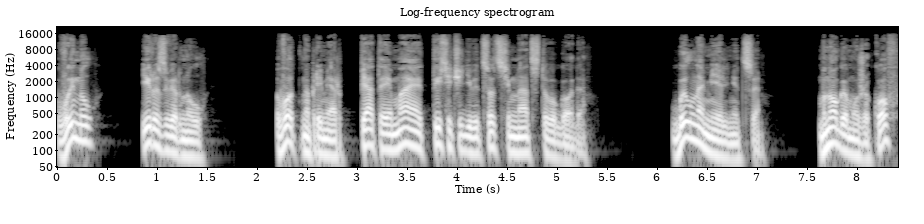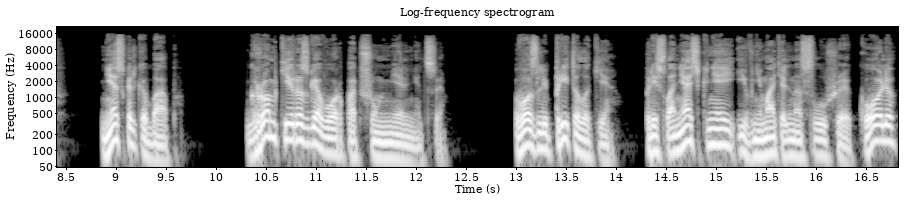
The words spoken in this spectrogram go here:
вынул и развернул. Вот, например, 5 мая 1917 года. Был на мельнице. Много мужиков, несколько баб. Громкий разговор под шум мельницы. Возле притолоки, прислонясь к ней и внимательно слушая Колю,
